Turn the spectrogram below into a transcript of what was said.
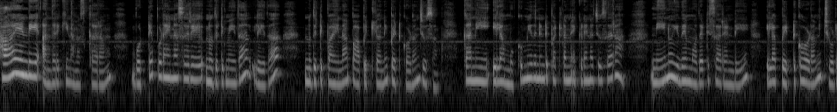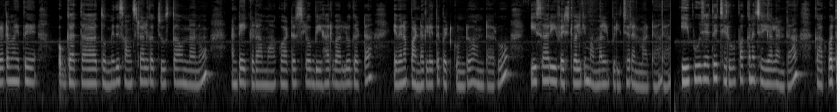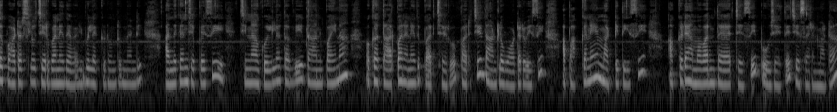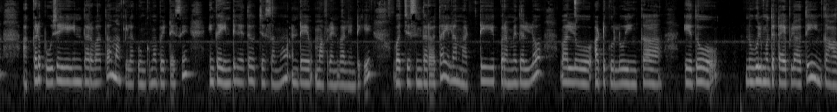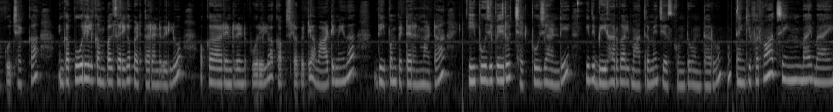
Hi అండి. అందరికీ నమస్కారం. బొట్టెప్పుడైనా సరే నుదుటి మీద లేదా నుదుటి పైన పాపిట్లోని పెట్టుకోవడం చూసాం. కానీ ఇలా ముక్కు మీద నుండి పెట్టడం ఎక్కడైనా చూసారా? నేను ఇదే మొదటిసారి అండి ఇలా పెట్టుకోవడం. చూడటం అయితే గత తొమ్మిది సంవత్సరాలుగా చూస్తూ ఉన్నాను. అంటే ఇక్కడ మా క్వార్టర్స్లో బీహార్ వాళ్ళు గట్ట ఏవైనా పండగలు అయితే పెట్టుకుంటూ ఉంటారు. ఈసారి ఈ ఫెస్టివల్కి మమ్మల్ని పిలిచారనమాట ఈ పూజ అయితే చెరువు పక్కన చేయాలంట. కాకపోతే క్వార్టర్స్లో చెరువు అనేది అవైలబుల్ ఎక్కడ ఉంటుందండి? అందుకని చెప్పేసి చిన్న గొయ్యిల తవ్వి దానిపైన ఒక తార్పాన్ అనేది పరిచారు. పరిచి దాంట్లో వాటర్ వేసి ఆ పక్కనే మట్టి తీసి అక్కడే అమ్మవారిని తయారు చేసి పూజ అయితే చేశారనమాట అక్కడ పూజ అయిన తర్వాత మాకు ఇలా కుంకుమ పెట్టేసి ఇంకా ఇంటికి అయితే వచ్చేసాము. అంటే మా ఫ్రెండ్ వాళ్ళ ఇంటికి వచ్చేసిన తర్వాత ఇలా మట్టి ప్రమిదల్లో వాళ్ళు అటుకులు ఇంకా ఏదో నువ్వుల ముద్ద టైప్లో అది ఇంకా ఆకు చెక్క ఇంకా పూరీలు కంపల్సరీగా పెడతారండి వీళ్ళు. ఒక రెండు రెండు పూరీలు ఆ కప్స్లో పెట్టి ఆ వాటి మీద దీపం పెట్టారనమాట ఈ పూజ పేరు ఛట్ పూజ అండి. ఇది బీహార్ వాళ్ళు మాత్రమే చేసుకుంటూ ఉంటారు. Thank you for watching bye bye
